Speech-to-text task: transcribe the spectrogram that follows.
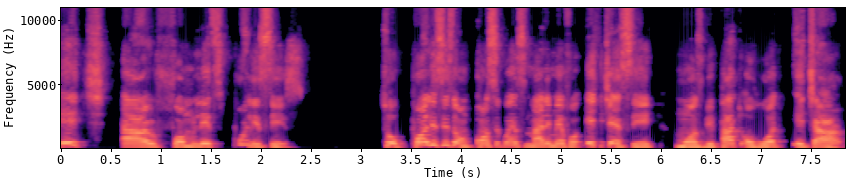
HR formulates policies. So policies on consequence management for HSE must be part of what HR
